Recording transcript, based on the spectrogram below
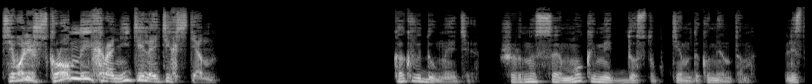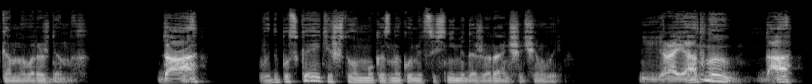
всего лишь скромный хранитель этих стен. Как вы думаете, Шернесе мог иметь доступ к тем документам? Листкам новорожденных? Да. Вы допускаете, что он мог ознакомиться с ними даже раньше, чем вы? Вероятно, да.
